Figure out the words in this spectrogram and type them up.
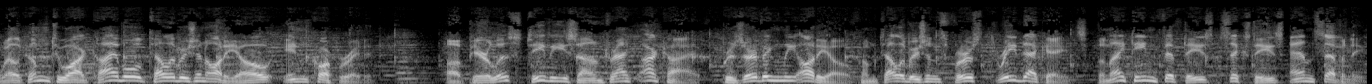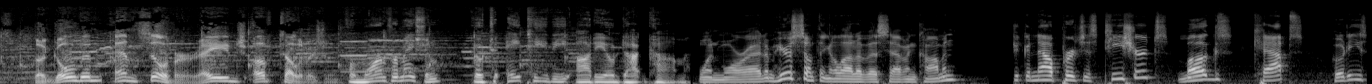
welcome to Archival Television Audio Incorporated. A peerless TV soundtrack archive, preserving the audio from television's first three decades, the 1950s, 60s, and 70s, the golden and silver age of television. For more information, go to atvaudio.com. One more item. Here's something a lot of us have in common. You can now purchase t shirts, mugs, caps, hoodies,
